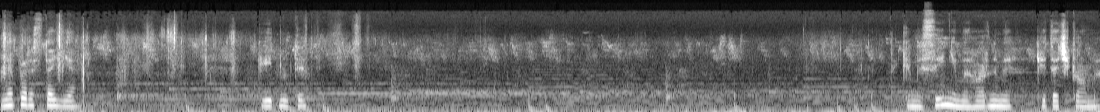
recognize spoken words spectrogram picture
Не перестає квітнути. Такими синіми гарними квіточками.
